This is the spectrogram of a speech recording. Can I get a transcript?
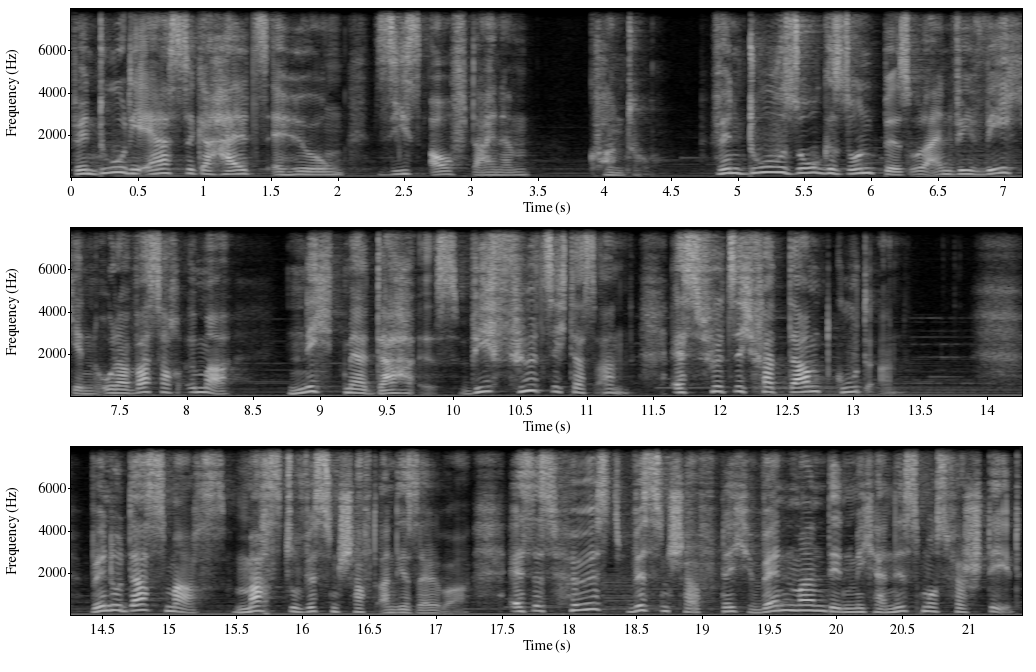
Wenn du die erste Gehaltserhöhung siehst auf deinem Konto. Wenn du so gesund bist oder ein Wehwehchen oder was auch immer nicht mehr da ist. Wie fühlt sich das an? Es fühlt sich verdammt gut an. Wenn du das machst, machst du Wissenschaft an dir selber. Es ist höchst wissenschaftlich, wenn man den Mechanismus versteht.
